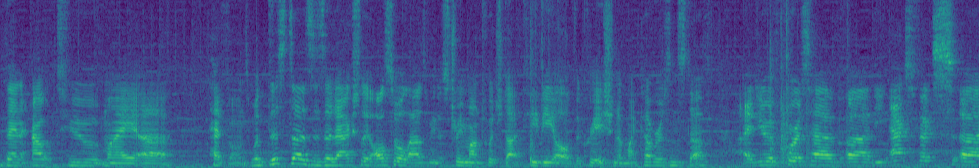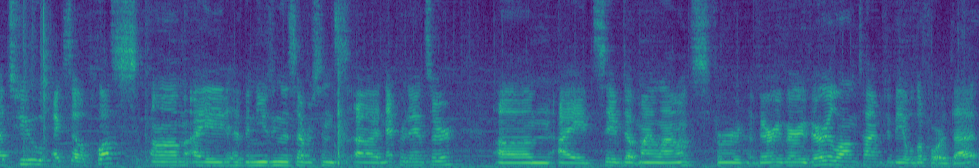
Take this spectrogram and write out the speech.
then out to my uh, headphones. What this does is it actually also allows me to stream on twitch.tv all of the creation of my covers and stuff. I do of course have uh, the Axe-Fx uh, 2 XL Plus. Um, I have been using this ever since uh, Necrodancer. Um, I saved up my allowance for a very, very, very long time to be able to afford that.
